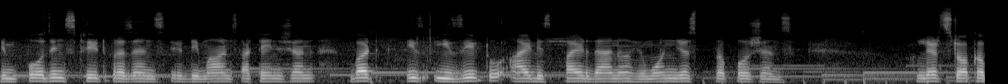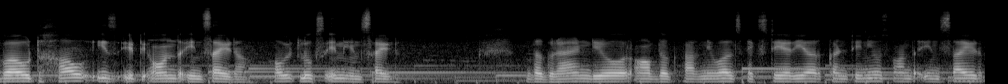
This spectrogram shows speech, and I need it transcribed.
imposing street presence. It demands attention but is easy to eye despite than uh, humongous proportions. Let's talk about how is it on the inside, uh, how it looks in inside. The grandeur of the carnival's exterior continues on the inside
